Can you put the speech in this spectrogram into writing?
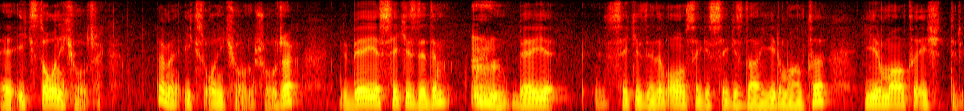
E, X de 12 olacak. Değil mi? X 12 olmuş olacak. B'ye 8 dedim. B'ye 8 dedim. 18, 8 daha 26. 26 eşittir.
